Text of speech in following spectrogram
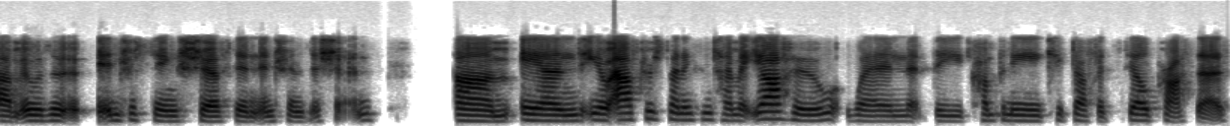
um, it was an interesting shift and, transition. Um, and you know, after spending some time at Yahoo, when the company kicked off its sale process,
